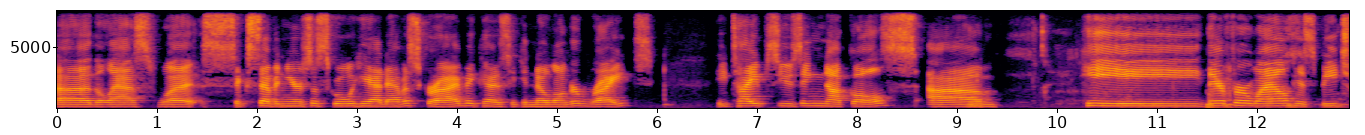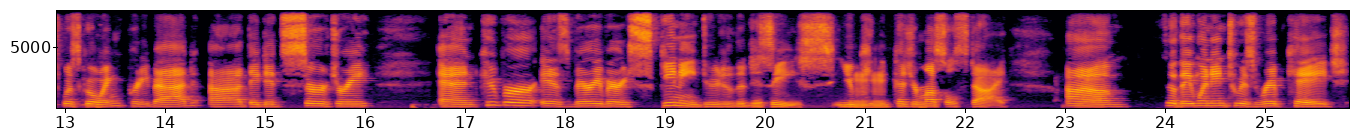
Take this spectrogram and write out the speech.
uh, the last what six seven years of school he had to have a scribe because he can no longer write. He types using knuckles. Um, he there for a while his speech was going pretty bad. Uh, they did surgery. And cooper is very very skinny due to the disease. You because mm-hmm. your muscles die. Um, yeah. so they went into his rib cage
